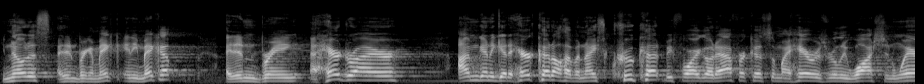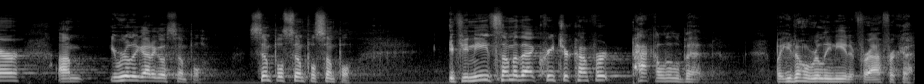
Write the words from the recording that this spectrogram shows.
you notice I didn't bring make, any makeup. I didn't bring a hair dryer. I'm gonna get a haircut. I'll have a nice crew cut before I go to Africa so my hair is really washed and wear. Um, you really gotta go simple. Simple, simple, simple. If you need some of that creature comfort, pack a little bit, but you don't really need it for Africa.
